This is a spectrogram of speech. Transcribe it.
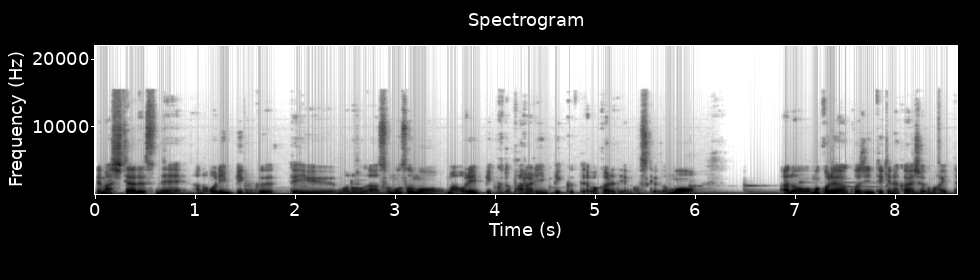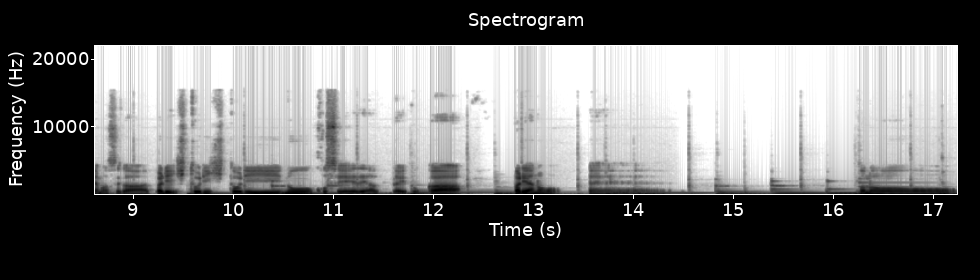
でましてやですね、あの、オリンピックっていうものがそもそも、まあ、オリンピックとパラリンピックって分かれていますけれども、あの、まあ、これは個人的な解釈も入ってますが、やっぱり一人一人の個性であったりとか、やっぱりあの、えーその、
